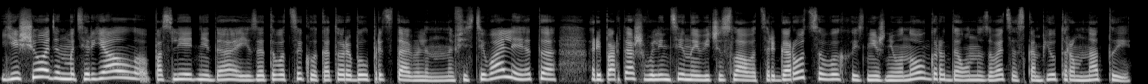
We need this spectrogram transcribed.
Еще один материал, последний, да, из этого цикла, который был представлен на фестивале, это репортаж Валентины и Вячеслава Царегородцевых из Нижнего Новгорода. Он называется «С компьютером на «ты».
